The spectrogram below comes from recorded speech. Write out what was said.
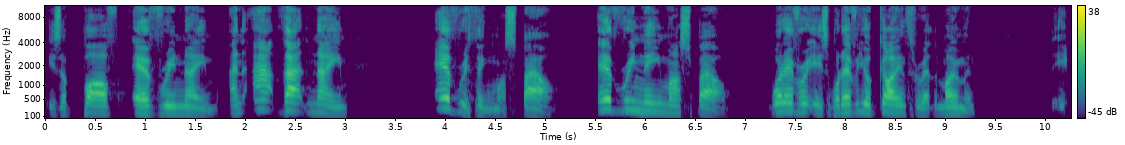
is above every name. And at that name, everything must bow. Every knee must bow. Whatever it is, whatever you're going through at the moment, it,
